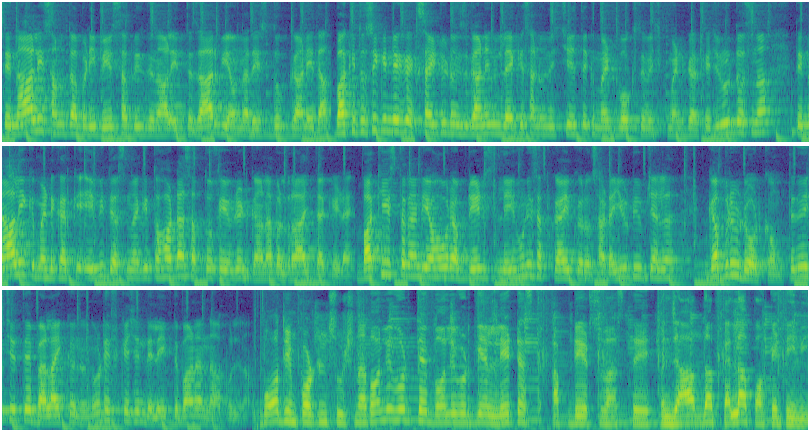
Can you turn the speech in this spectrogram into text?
ਤੇ ਨਾਲ ਹੀ ਸਾਨੂੰ ਤਾਂ ਬੜੀ ਬੇਸਬਰੀ ਦੇ ਨਾਲ ਇੰਤਜ਼ਾਰ ਵੀ ਹੈ ਉਹਨਾਂ ਦੇ ਇਸ ਦੁੱਖ ਗਾਣੇ ਦਾ। ਬਾਕੀ ਤੁਸੀਂ ਕਿੰਨੇ ਐਕਸਾਈਟਿਡ ਹੋ ਇਸ ਗਾਣੇ ਨੂੰ ਲੈ ਕੇ ਸਾਨੂੰ ਨਿਸ਼ਚਿਤ ਤੇ ਕਮੈਂਟ ਬਾਕਸ ਦੇ ਵਿੱਚ ਕਮੈਂਟ ਕਰਕੇ ਜਰੂਰ ਦੱਸਣਾ। ਤੇ ਨਾਲ ਹੀ ਕਮੈਂਟ ਕਰਕੇ ਇਹ ਵੀ ਦੱਸਣਾ ਕਿ ਤੁਹਾਡਾ ਸਭ ਤੋਂ ਫੇਵਰਿਟ ਗਾਣਾ ਬਲਰਾਜ ਦਾ ਕਿਹੜਾ ਹੈ। ਬਾਕੀ ਇਸ ਤਰ੍ਹਾਂ ਦੀਆਂ ਹੋਰ ਅਪਡੇਟਸ ਲਈ ਹੁਣੇ ਸਬਸਕ੍ਰਾਈਬ ਕਰੋ ਸਾਡਾ YouTube ਚੈਨਲ gabru.com ਤੇ ਨਿਸ਼ਚਿਤ ਤੇ ਬੈਲ ਆਈਕਨ ਨੂੰ ਨੋਟੀਫਿਕੇਸ਼ਨ ਦੇ ਲਈ ਦਬਾਉਣਾ ਨਾ ਭੁੱਲਣਾ। ਬਹੁਤ ਇੰਪੋਰਟੈਂਟ ਸੂਚਨਾ। ਬਾਲੀਵੁੱਡ ਤੇ ਬਾਲੀਵੁੱਡ ਦੀਆਂ ਲੇਟੈਸਟ ਅਪਡੇਟਸ ਵਾਸਤੇ। ਪੰਜਾਬ ਦਾ ਪਹਿਲਾ ਪਾਕਟ ਟੀਵੀ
